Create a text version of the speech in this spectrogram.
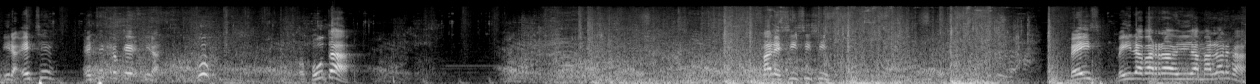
Mira, este Este creo que... Mira ¡Uf! ¡Oh, puta! Vale, sí, sí, sí ¿Veis? ¿Veis la barra de vida más larga?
